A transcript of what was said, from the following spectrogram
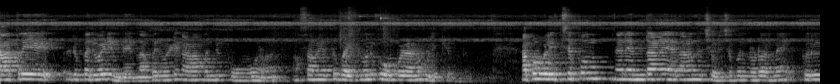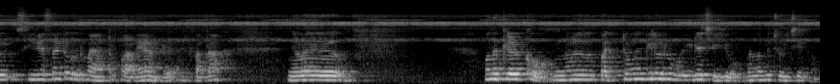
രാത്രി ഒരു പരിപാടി ഉണ്ടായിരുന്നു. ആ പരിപാടി കാണാൻ വേണ്ടി പോവുകയാണ് ആ സമയത്ത് ബൈക്ക് കൊണ്ട് പോകുമ്പോഴാണ് വിളിക്കുന്നത്. അപ്പോൾ വിളിച്ചപ്പം ഞാൻ എന്താണ് ഏതാണെന്ന് ചോദിച്ചപ്പോൾ എന്നോട് പറഞ്ഞ ഒരു സീരിയസ് ആയിട്ട് ഒരു മാറ്റർ പറയാനുണ്ട് അൽഫത്ത. നിങ്ങൾ ഒന്ന് കേൾക്കുമോ നിങ്ങൾ പറ്റുമെങ്കിൽ ഒരു വീഡിയോ ചെയ്യുമോ എന്നൊക്കെ ചോദിച്ചിരുന്നു.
